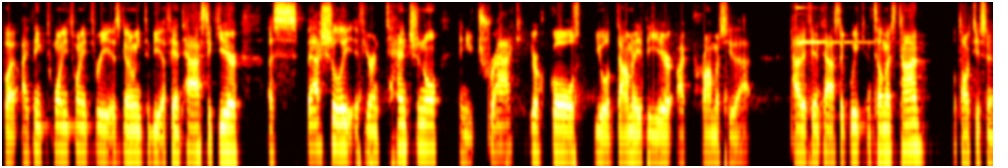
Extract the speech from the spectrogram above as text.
but I think 2023 is going to be a fantastic year especially if you're intentional and you track your goals, you will dominate the year. I promise you that. Have a fantastic week. Until next time, we'll talk to you soon.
